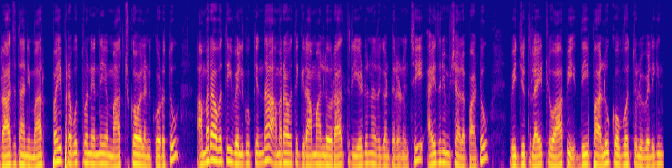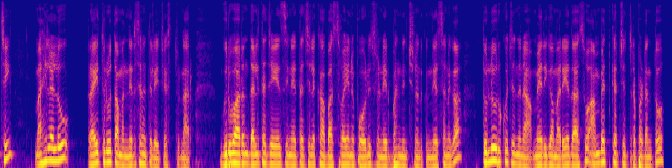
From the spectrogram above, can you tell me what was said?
రాజధాని మార్పుపై ప్రభుత్వ నిర్ణయం మార్చుకోవాలని కోరుతూ అమరావతి వెలుగు కింద అమరావతి గ్రామాల్లో రాత్రి ఏడున్నర గంటల నుంచి ఐదు నిమిషాల పాటు విద్యుత్ లైట్లు ఆపి దీపాలు కొవ్వొత్తులు వెలిగించి మహిళలు రైతులు తమ నిరసన తెలియజేస్తున్నారు. గురువారం దళిత జేఏసీ నేత చిలక బస్వయ్యను పోలీసులు నిర్బంధించినందుకు నిరసనగా తుళ్ళూరుకు చెందిన మేరిగా మరియదాసు అంబేద్కర్ చిత్రపటంతో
